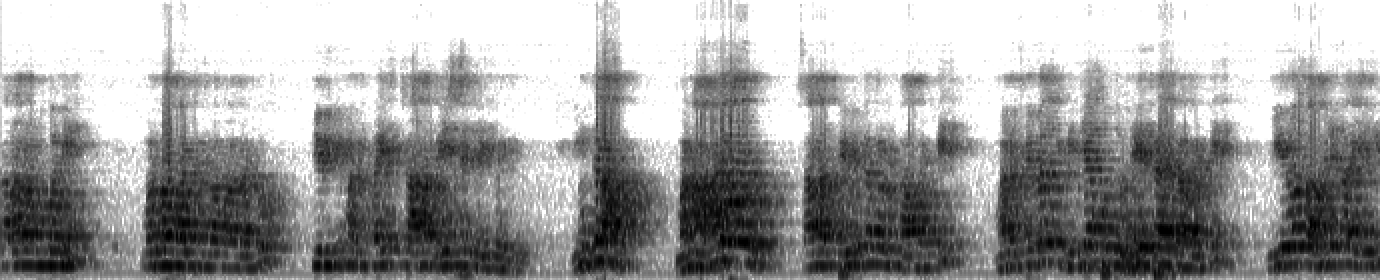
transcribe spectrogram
తలాలు అమ్ముకొని మురదాబాద్ చంద్రబాద్ అంటూ తిరిగి మన ప్రైస్ చాలా వేస్టేజ్ అయిపోయింది. ఇంకా మన ఆడవారు చాలా తెలివికలరు కాబట్టి మన పిల్లలకి విద్యాబుద్ధులు నేర్పారు కాబట్టి ఈ రోజు అమెరికా వెళ్ళి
